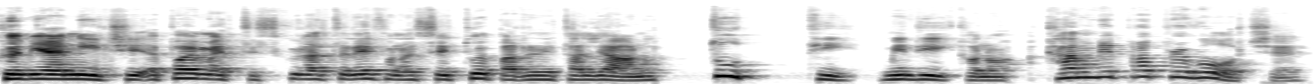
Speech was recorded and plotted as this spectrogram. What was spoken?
con i miei amici e poi metti scusa al telefono e sei tu e parli in italiano, tutti mi dicono cambi proprio voce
